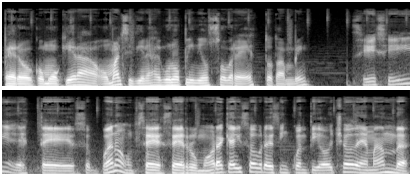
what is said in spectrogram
Pero como quiera, Omar, si tienes alguna opinión sobre esto también. Sí, sí, este, bueno, se, se rumora que hay sobre 58 demandas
